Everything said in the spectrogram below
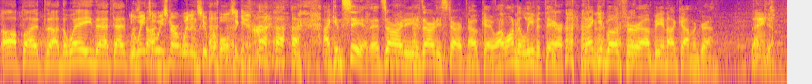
Uh, but uh, the way that that was wait done, till we start winning Super Bowls again, all right? I can see it. It's already it's already starting. Okay, well, I wanted to leave it there. Thank you both for uh, being on Common Ground. Thank Thanks. you.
